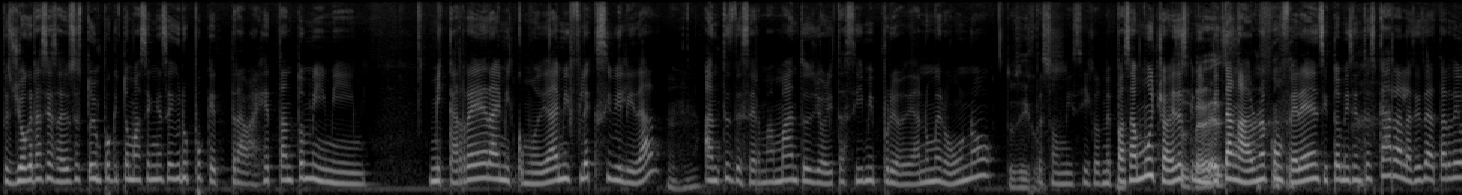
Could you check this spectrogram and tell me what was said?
pues yo gracias a Dios estoy un poquito más en ese grupo que trabajé tanto mi, mi, mi carrera y mi comodidad y mi flexibilidad antes de ser mamá. Entonces yo ahorita sí, mi prioridad número uno Tus hijos. pues son mis hijos. Me pasa mucho a veces que me invitan a dar una conferencia y todo, me dicen, entonces Carla, a las 6 de la tarde, yo,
